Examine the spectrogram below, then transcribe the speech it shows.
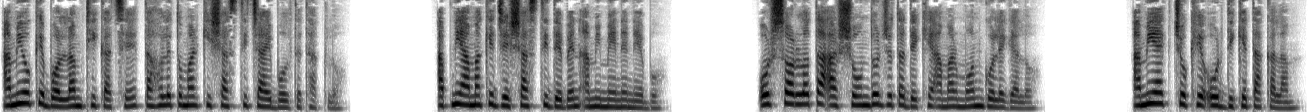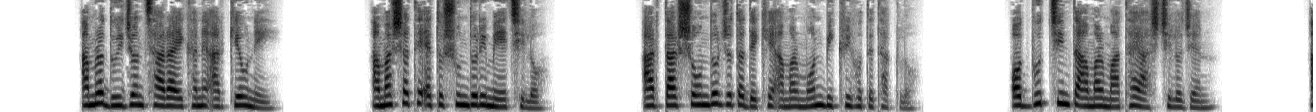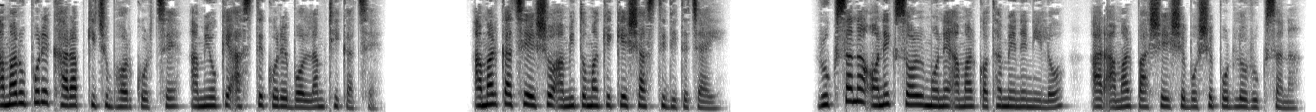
আমি ওকে বললাম, ঠিক আছে, তাহলে তোমার কি শাস্তি চাই? বলতে থাকল। আপনি আমাকে যে শাস্তি দেবেন, আমি মেনে নেব। ওর সরলতা আর সৌন্দর্যতা দেখে আমার মন গলে গেল। আমি এক চোখে ওর দিকে তাকালাম। আমরা দুইজন ছাড়া এখানে আর কেউ নেই। আমার সাথে এত সুন্দরী মেয়ে ছিল। আর তার সৌন্দর্যতা দেখে আমার মন বিক্রি হতে থাকল। অদ্ভুত চিন্তা আমার মাথায় আসছিল যেন। আমার উপরে খারাপ কিছু ভর করছে, আমি ওকে আস্তে করে বললাম, ঠিক আছে। আমার কাছে এসো, আমি তোমাকে কে শাস্তি দিতে চাই? রুকসানা অনেক সরল মনে আমার কথা মেনে নিল, আর আমার পাশে এসে বসে পড়ল রুকসানা।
